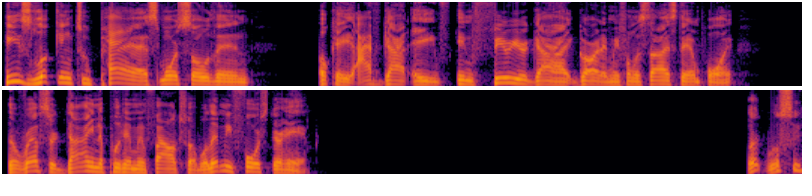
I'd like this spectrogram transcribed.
he's looking to pass more so than – okay, I've got a inferior guy guarding me from a size standpoint. The refs are dying to put him in foul trouble. Let me force their hand. Look, we'll see.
